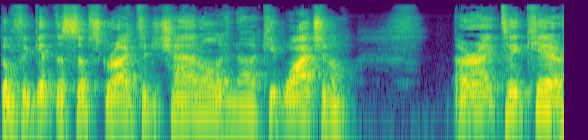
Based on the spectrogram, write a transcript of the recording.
don't forget to subscribe to the channel and uh, keep watching them. All right. Take care.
